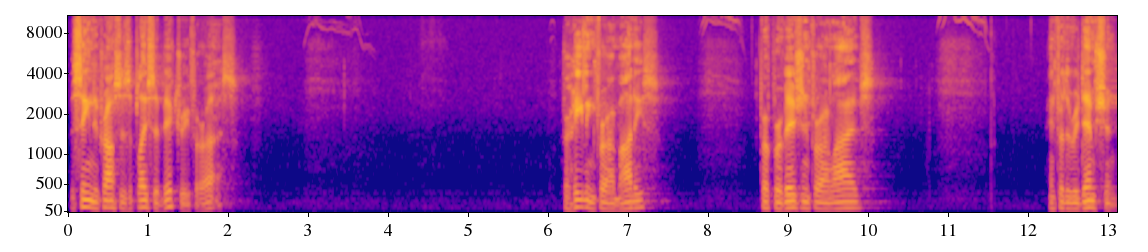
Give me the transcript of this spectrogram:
but seeing the cross as a place of victory for us. For healing for our bodies, for provision for our lives, and for the redemption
